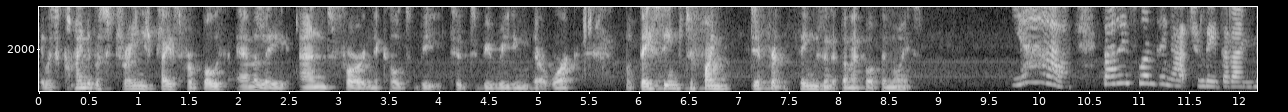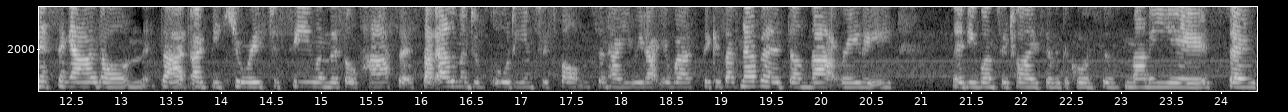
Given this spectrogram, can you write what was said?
It was kind of a strange place for both Emilie and for Nicole to be to, to be reading their work. But they seemed to find different things in it than I thought they might. Yeah, that is one thing actually that I'm missing out on that I'd be curious to see when this all passes that element of audience response and how you read out your work because I've never done that really, maybe once or twice over the course of many years. So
